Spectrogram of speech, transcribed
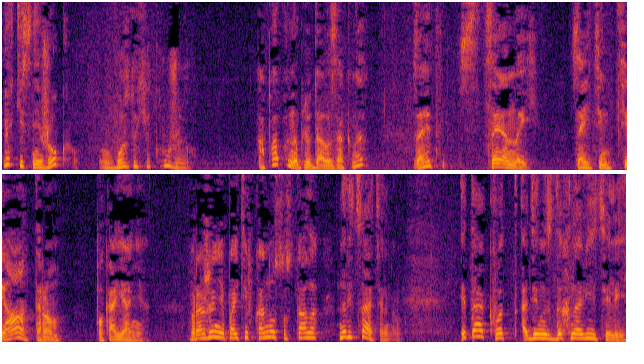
легкий снежок в воздухе кружил. А папа наблюдал из окна за этой сценой, за этим театром покаяния. Выражение «пойти в конусу» стало нарицательным. Итак, вот один из вдохновителей,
